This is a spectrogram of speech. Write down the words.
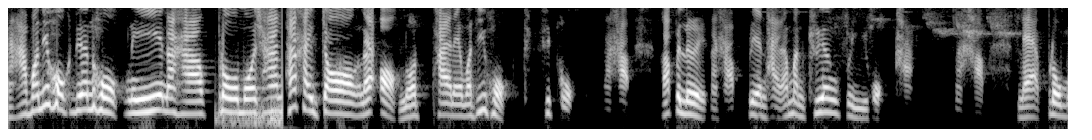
นะครับวันที่ 6 เดือน 6 นี้นะครับโปรโมชั่นถ้าใครจองและออกรถภายในวันที่6ถึง16นะครับรับไปเลยนะครับเปลี่ยนถ่ายน้ำมันเครื่องฟรี 6 ครั้ง นะครับและโปรโม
